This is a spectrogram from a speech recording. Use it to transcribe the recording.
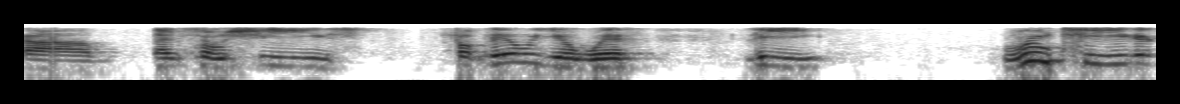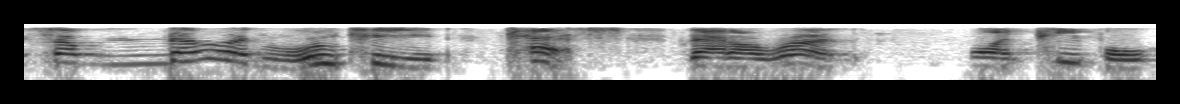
um, and so she's familiar with the routine and some non routine tests that are run on people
